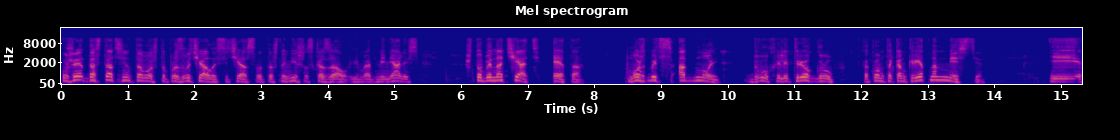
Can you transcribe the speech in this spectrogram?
Уже достаточно того, что прозвучало сейчас, вот то, что Миша сказал, и мы обменялись, чтобы начать это, может быть, с одной, двух или трех групп каком-то конкретном месте. И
